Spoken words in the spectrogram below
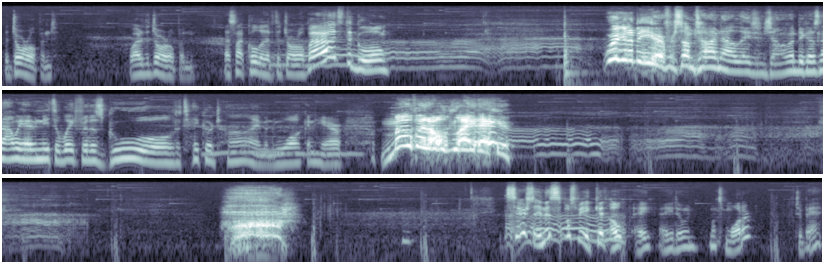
The door opened. Why did the door open? That's not cool That if the door opened. Ah, it's the ghoul. We're gonna be here for some time now, ladies and gentlemen, because now we need to wait for this ghoul to take her time and walk in here. Move it, old lady! Seriously, and this is supposed to be a kid. Oh, hey, how you doing? Want some water? Too bad.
